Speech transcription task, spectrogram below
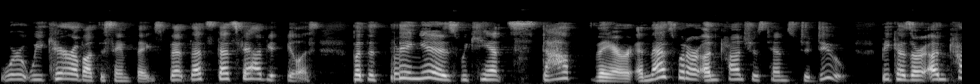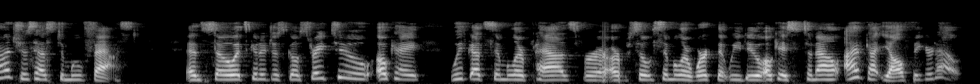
We're, we care about the same things. That, that's, that's fabulous. But the thing is, we can't stop there. And that's what our unconscious tends to do because our unconscious has to move fast. And so it's going to just go straight to, okay, we've got similar paths for our so similar work that we do. Okay, so now I've got y'all figured out.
